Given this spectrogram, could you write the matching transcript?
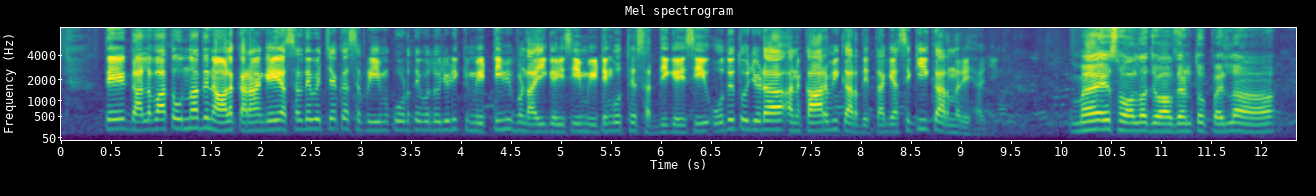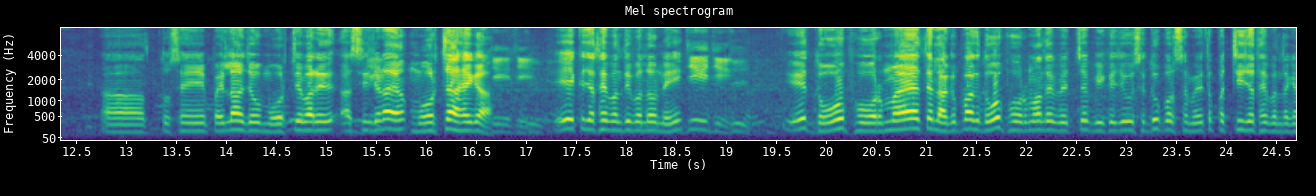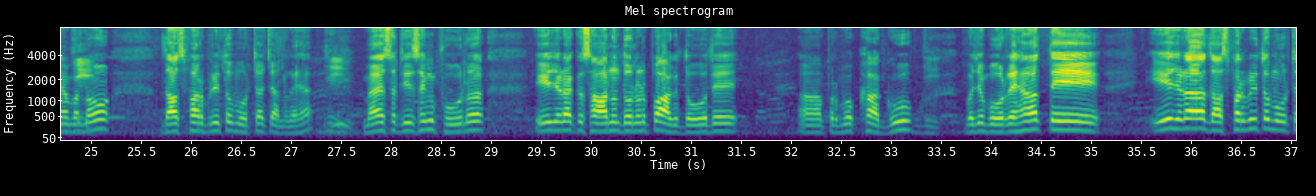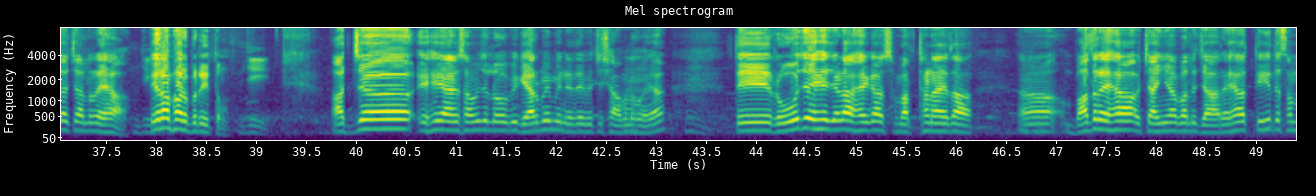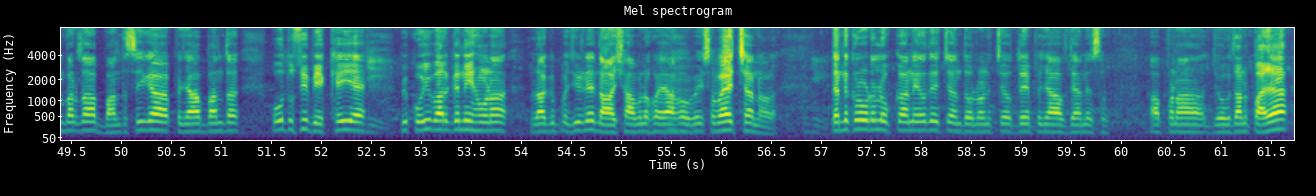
ਤੇ ਗੱਲਬਾਤ ਉਹਨਾਂ ਦੇ ਨਾਲ ਕਰਾਂਗੇ। ਅਸਲ ਦੇ ਵਿੱਚ ਇੱਕ ਸੁਪਰੀਮ ਕੋਰਟ ਦੇ ਵੱਲੋਂ ਜਿਹੜੀ ਕਮੇਟੀ ਵੀ ਬਣਾਈ ਗਈ ਸੀ ਮੀਟਿੰਗ ਉੱਥੇ ਸੱਦੀ ਗਈ ਸੀ ਉਹਦੇ ਤੋਂ ਜਿਹੜਾ ਇਨਕਾਰ ਵੀ ਕਰ ਦਿੱਤਾ ਗਿਆ ਸੀ। ਕੀ ਕਾਰਨ ਰਿਹਾ ਜੀ? ਮੈਂ ਇਹ ਸਵਾਲ ਦਾ ਜਵਾਬ ਦੇਣ ਤੋਂ ਪਹਿਲਾਂ ਤੁਸੀਂ ਪਹਿਲਾਂ ਜੋ ਮੋਰਚੇ ਬਾਰੇ ਅਸੀਂ ਜਿਹੜਾ ਮੋਰਚਾ ਹੈਗਾ ਜੀ ਜੀ। ਇਹ ਇੱਕ ਜਥੇਬੰਦੀ ਵੱਲੋਂ ਨਹੀਂ। ਜੀ ਜੀ। ਇਹ ਦੋ ਫੋਰਮ ਹੈ ਤੇ ਲਗਭਗ ਦੋ ਫੋਰਮਾਂ ਦੇ ਵਿੱਚ ਬੀਕੇਯੂ ਸਿੱਧੂਪੁਰ ਸਮੇਤ 25 ਜਥੇਬੰਦੀਆਂ ਵੱਲੋਂ 10 ਫਰਵਰੀ ਤੋਂ ਮੋਰਚਾ ਚੱਲ ਰਿਹਾ। ਮੈਂ ਸਰਜੀਤ ਸਿੰਘ ਫੂਲ ਇਹ ਜਿਹੜਾ ਕਿਸਾਨ ਅੰਦੋਲਨ ਭਾਗ 2 ਦੇ ਪ੍ਰਮੁੱਖ ਆਗੂ ਵਜੋਂ ਬੋਲ ਰਿਹਾ ਤੇ ਇਹ ਜਿਹੜਾ 10 ਫਰਵਰੀ ਤੋਂ ਮੋਰਚਾ ਚੱਲ ਰਿਹਾ 13 ਫਰਵਰੀ ਤੋਂ। ਜੀ। ਅੱਜ ਇਹ ਐ ਸਮਝ ਲਓ ਵੀ 11ਵੇਂ ਮਹੀਨੇ ਦੇ ਵਿੱਚ ਸ਼ਾਮਲ ਹੋਇਆ। ਤੇ ਰੋਜ਼ ਇਹ ਜਿਹੜਾ ਹੈਗਾ ਸਮਰਥਨ ਹੈ ਇਹਦਾ ਵੱਧ ਰਿਹਾ ਉਚਾਈਆਂ ਵੱਲ ਜਾ ਰਿਹਾ। 30 ਦਸੰਬਰ ਦਾ ਬੰਦ ਸੀਗਾ ਪੰਜਾਬ ਬੰਦ ਉਹ ਤੁਸੀਂ ਵੇਖਿਆ ਹੀ ਹੈ ਵੀ ਕੋਈ ਵਰਗ ਨਹੀਂ ਹੋਣਾ ਲਗਭਗ ਜਿਹਨੇ ਨਾ ਸ਼ਾਮਲ ਹੋਇਆ ਹੋਵੇ ਸਵੈਚਾ ਨਾਲ। 3 ਕਰੋੜ ਲੋਕਾਂ ਨੇ ਉਹਦੇ ਚ ਅੰਦੋਲਨ ਚ ਉਹਦੇ ਪੰਜਾਬ ਦਿਆਂ ਨੇ ਆਪਣਾ ਯੋਗਦਾਨ ਪਾਇਆ।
